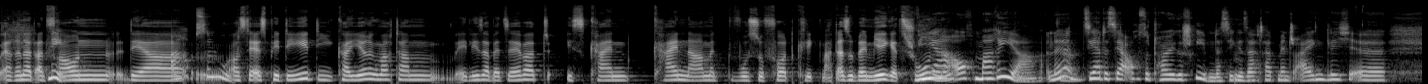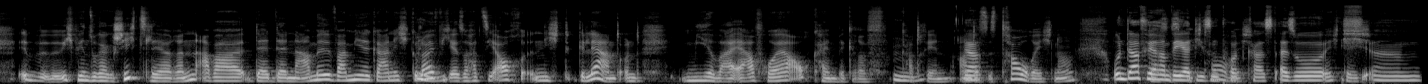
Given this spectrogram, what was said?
erinnert an nee. Frauen der, Absolut. aus der SPD, die Karriere gemacht haben. Elisabeth Selbert ist kein kein Name, wo es sofort Klick macht. Also bei mir jetzt schon. Wie ja ne? auch Maria. Ne? Ja. Sie hat es ja auch so toll geschrieben, dass sie mhm. gesagt hat, Mensch, eigentlich, äh, ich bin sogar Geschichtslehrerin, aber der, der Name war mir gar nicht geläufig. Mhm. Also hat sie auch nicht gelernt. Und mir war er vorher auch kein Begriff, mhm. Katrin. Und ja. das ist traurig. Ne? Und dafür das haben wir ja diesen traurig. Podcast. Also Richtig. ich äh, finde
